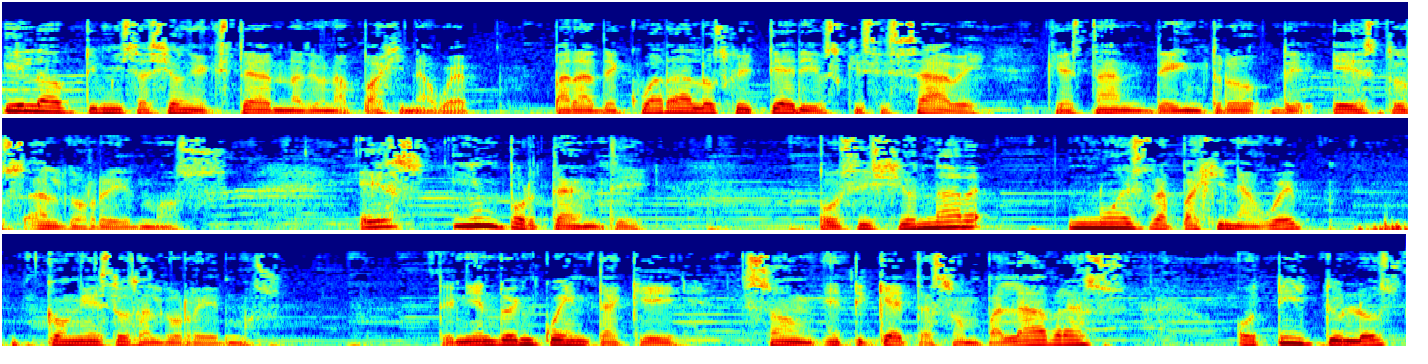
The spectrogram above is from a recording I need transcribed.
y la optimización externa de una página web para adecuar a los criterios que se sabe que están dentro de estos algoritmos. Es importante posicionar nuestra página web con estos algoritmos, teniendo en cuenta que son etiquetas, son palabras o títulos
